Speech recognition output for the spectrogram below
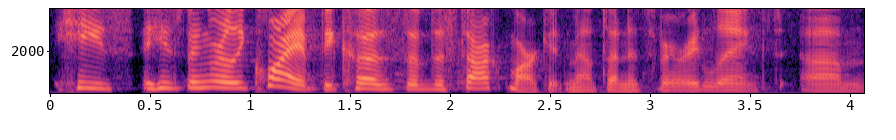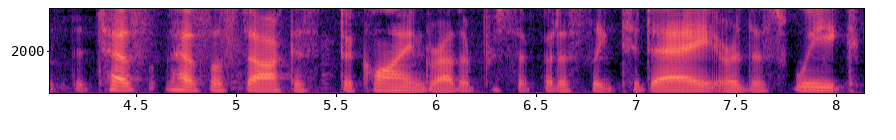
he's he's been really quiet because of the stock market meltdown. It's very linked. Um, the Tesla, Tesla, stock has declined rather precipitously today or this week.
